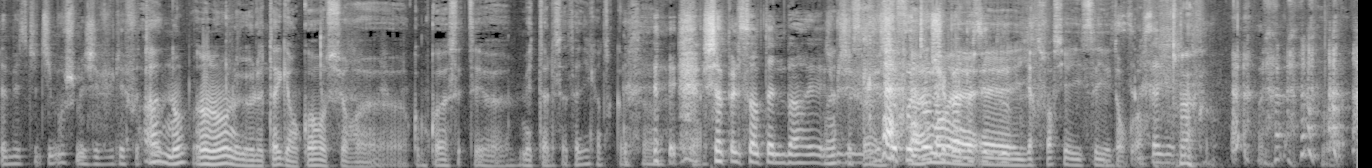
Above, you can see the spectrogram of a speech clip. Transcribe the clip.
la messe de dimanche mais j'ai vu les photos Ah non, non, non, le, le tag est encore sur. euh, comme quoi c'était euh, métal satanique, un truc comme ça. Chapelle Sainte-Anne barrée Ouais, j'ai vu ça. ces photos Ah, je suis non, pas euh, passé euh. Hier soir, ça y est encore. ça y encore.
